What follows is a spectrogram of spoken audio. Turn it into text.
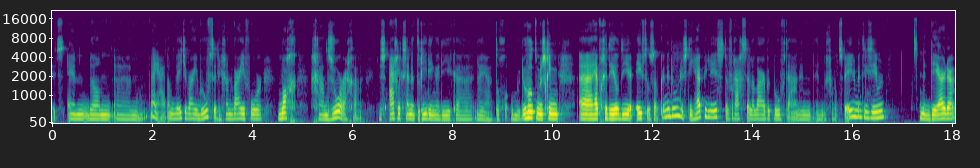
uit. En dan, um, nou ja, dan weet je waar je behoeften liggen en waar je voor mag gaan zorgen. Dus eigenlijk zijn het drie dingen die ik, uh, nou ja, toch onbedoeld misschien heb gedeeld, die je eventueel zou kunnen doen. Dus die happy list, de vraag stellen waar heb ik behoefte aan en, en ga wat spelen met die zin. En de derde,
